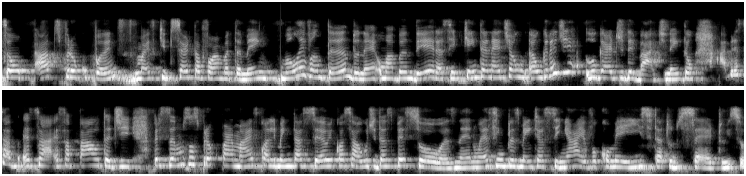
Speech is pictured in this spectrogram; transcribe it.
são atos preocupantes, mas que de certa forma também vão levantando, né? Uma bandeira, assim, porque a internet é um, é um grande lugar de debate, né? Então, abre essa, essa, essa pauta de precisamos nos preocupar mais com a alimentação e com a saúde das pessoas, né? Não é simplesmente assim, ah, eu vou comer isso e tá tudo certo. Isso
